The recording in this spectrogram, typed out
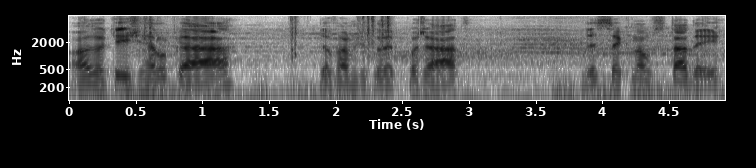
Ale totiž Helga, doufám, že to je pořád, jde seknout tady.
